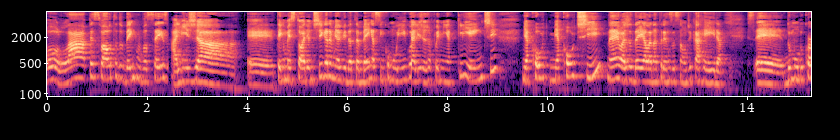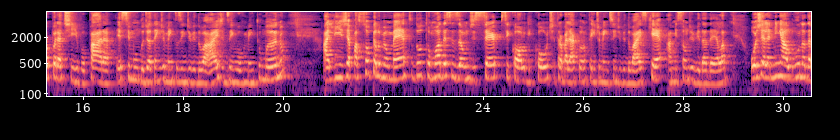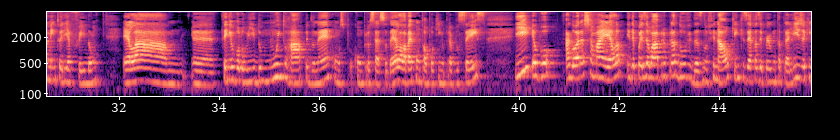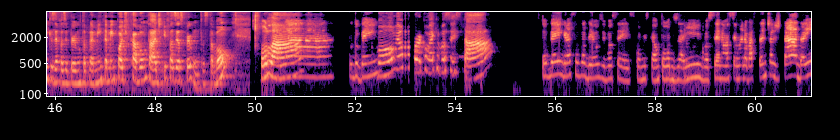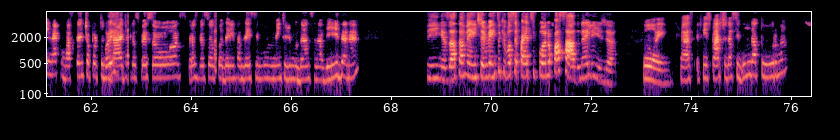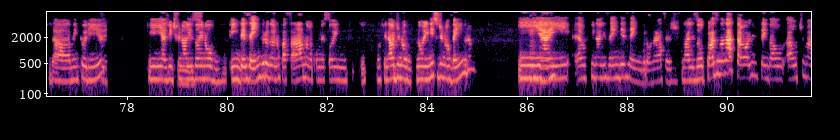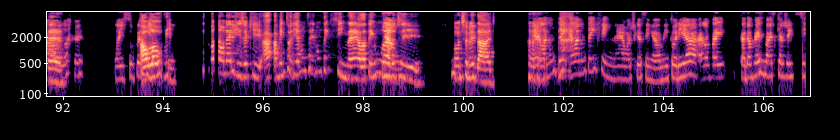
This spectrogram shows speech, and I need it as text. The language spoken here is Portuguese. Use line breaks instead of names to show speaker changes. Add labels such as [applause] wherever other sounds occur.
Olá, pessoal, tudo bem com vocês? A Lígia é, tem uma história antiga na minha vida também, assim como o Igor. A Lígia já foi minha cliente, minha, co minha coach, né? Eu ajudei ela na transição de carreira é, do mundo corporativo para esse mundo de atendimentos individuais, de desenvolvimento humano. A Lígia passou pelo meu método, tomou a decisão de ser psicóloga e coach, trabalhar com atendimentos individuais, que é a missão de vida dela. Hoje ela é minha aluna da mentoria Freedom. Ela é, tem evoluído muito rápido, né, com, os, com o processo dela. Ela vai contar um pouquinho para vocês. E eu vou agora chamar ela e depois eu abro para dúvidas no final. Quem quiser fazer pergunta para Lígia, quem quiser fazer pergunta para mim, também pode ficar à vontade e fazer as perguntas, tá bom?
Olá! Olá. Tudo bem?
Bom, meu amor, como é que você está?
Estou bem, graças a Deus. E vocês? Como estão todos aí? Você numa semana bastante agitada aí, né? Com bastante oportunidade é. para as pessoas, para as pessoas poderem fazer esse movimento de mudança na vida, né?
Sim, exatamente. Evento que você participou ano passado, né, Lígia?
Foi. Fiz parte da segunda turma da mentoria. Sim. Que a gente finalizou em, no... em dezembro do ano passado. Ela começou em... no final de no... no início de novembro e uhum. aí eu finalizei em dezembro, né? Ou seja, finalizou quase no Natal, a gente tendo a, a última é. aula. [laughs] Foi super
Aula ao vivo. Não, né, Lígia, que a, a, mentoria não tem, não tem fim, né? Ela tem um não. ano de continuidade.
É, ela não tem, ela não tem fim, né? Eu acho que assim, a mentoria, ela vai cada vez mais que a gente se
